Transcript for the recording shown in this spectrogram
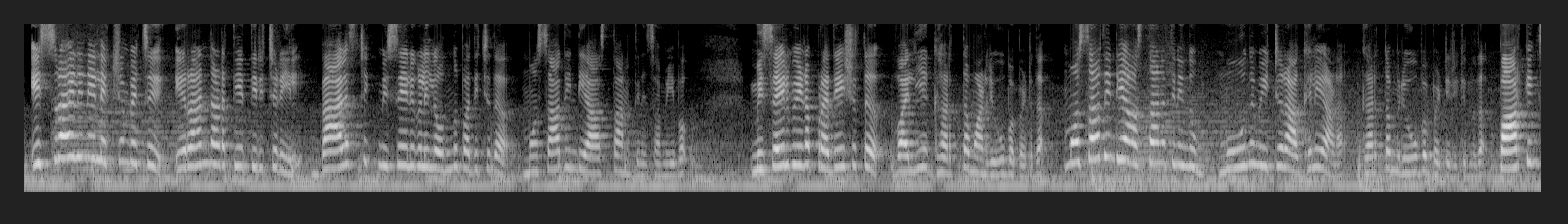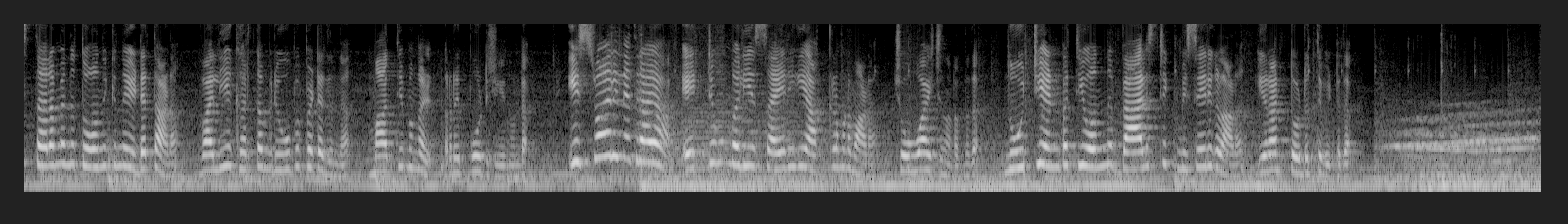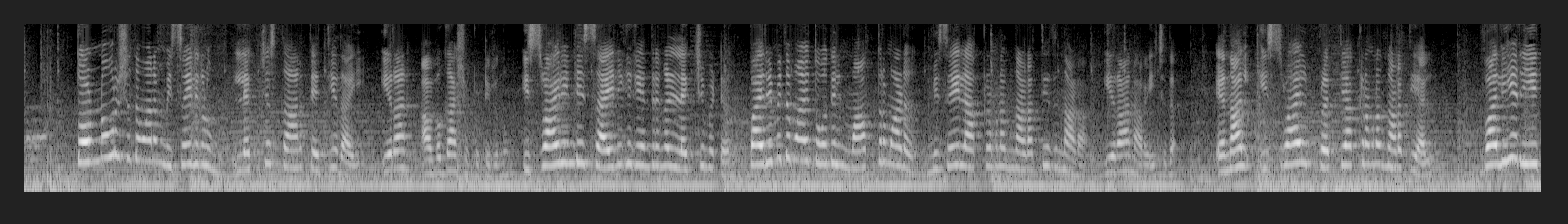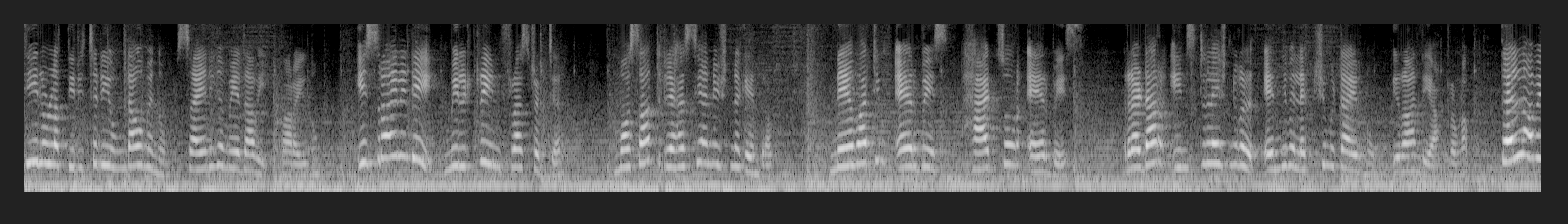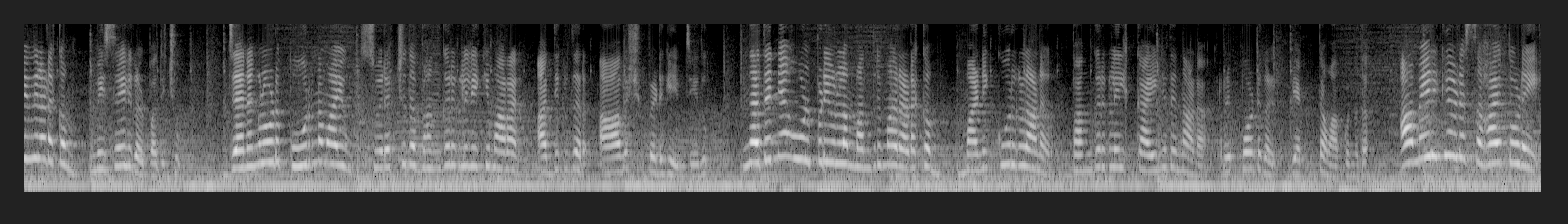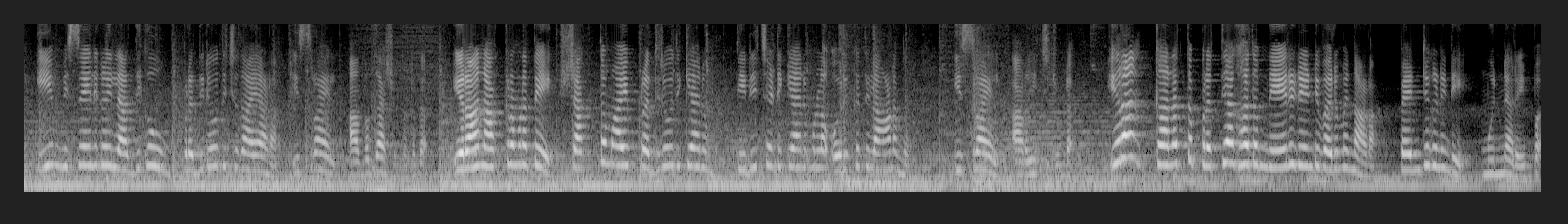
ഇസ്രായേലിനെ ലക്ഷ്യം വെച്ച് ഇറാൻ നടത്തിയ തിരിച്ചടിയിൽ ബാലിസ്റ്റിക് മിസൈലുകളിൽ ഒന്ന് പതിച്ചത് മൊസാദിന്റെ ആസ്ഥാനത്തിന് സമീപം. മിസൈൽ വീണ പ്രദേശത്ത് വലിയ ഗർത്തമാണ് രൂപപ്പെട്ടത്. മൊസാദിന്റെ ആസ്ഥാനത്ത് നിന്നും മൂന്ന് മീറ്റർ അകലെയാണ് ഗർത്തം രൂപപ്പെട്ടിരിക്കുന്നത്. പാർക്കിംഗ് സ്ഥലം എന്ന് തോന്നിക്കുന്ന ഇടത്താണ് വലിയ ഗർത്തം രൂപപ്പെട്ടതെന്ന് മാധ്യമങ്ങൾ റിപ്പോർട്ട് ചെയ്യുന്നുണ്ട്. ഇസ്രായേലിനെതിരായ ഏറ്റവും വലിയ സൈനിക ആക്രമണമാണ് ചൊവ്വാഴ്ച നടന്നത്. നൂറ്റി എൺപത്തി ഒന്ന് ബാലിസ്റ്റിക് മിസൈലുകളാണ് ഇറാൻ തൊടുത്തുവിട്ടത്. തൊണ്ണൂറ് ശതമാനം മിസൈലുകളും ലക്ഷ്യസ്ഥാനത്ത് എത്തിയതായി ഇറാൻ അവകാശപ്പെട്ടിരുന്നു. ഇസ്രായേലിന്റെ സൈനിക കേന്ദ്രങ്ങൾ ലക്ഷ്യമിട്ട് പരിമിതമായ തോതിൽ മാത്രമാണ് മിസൈൽ ആക്രമണം നടത്തിയതെന്നാണ് ഇറാൻ അറിയിച്ചത്. എന്നാൽ ഇസ്രായേൽ പ്രത്യാക്രമണം നടത്തിയാൽ വലിയ രീതിയിലുള്ള തിരിച്ചടി ഉണ്ടാവുമെന്നും സൈനിക മേധാവി പറയുന്നു. ഇസ്രായേലിന്റെ മിലിറ്ററി ഇൻഫ്രാസ്ട്രക്ചർ മൊസാദ് രഹസ്യാന്വേഷണ കേന്ദ്രം Nevatim airbase Hatzor airbase radar ഇൻസ്റ്റലേഷനുകൾ എന്നിവ ലക്ഷ്യമിട്ടായിരുന്നു ഇറാന്റെ ആക്രമണം. തെൽ അവീവിലടക്കം മിസൈലുകൾ പതിച്ചു. ജനങ്ങളോട് പൂർണമായും സുരക്ഷിത ബങ്കറുകളിലേക്ക് മാറാൻ അധികൃതർ ആവശ്യപ്പെടുകയും ചെയ്തു. നദന്യാഹു ഉൾപ്പെടെയുള്ള മന്ത്രിമാരടക്കം മണിക്കൂറുകളാണ് ബങ്കറുകളിൽ കഴിഞ്ഞതെന്നാണ് റിപ്പോർട്ടുകൾ വ്യക്തമാക്കുന്നത്. അമേരിക്കയുടെ സഹായത്തോടെ ഈ മിസൈലുകളിൽ അധികവും പ്രതിരോധിച്ചതായാണ് ഇസ്രായേൽ അവകാശപ്പെട്ടത്. ഇറാൻ ആക്രമണത്തെ ശക്തമായി പ്രതിരോധിക്കാനും തിരിച്ചടിക്കാനുമുള്ള ഒരുക്കത്തിലാണെന്നും ഇസ്രായേൽ അറിയിച്ചിട്ടുണ്ട്. ഇറാൻ കനത്ത പ്രത്യാഘാതം നേരിടേണ്ടി വരുമെന്നാണ് പെന്റഗണിന്റെ മുന്നറിയിപ്പ്.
